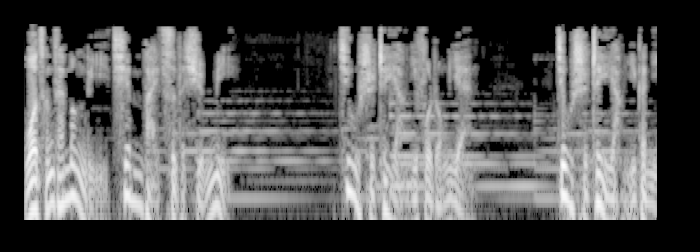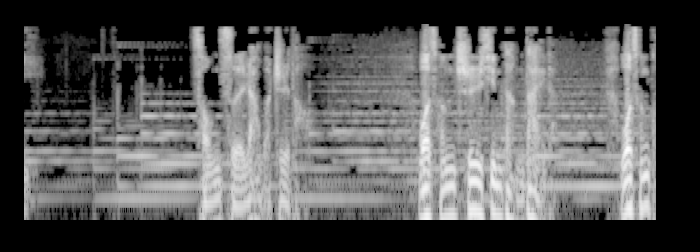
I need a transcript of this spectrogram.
我曾在梦里千百次的寻觅，就是这样一副容颜，就是这样一个你。从此让我知道，我曾痴心等待的，我曾苦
